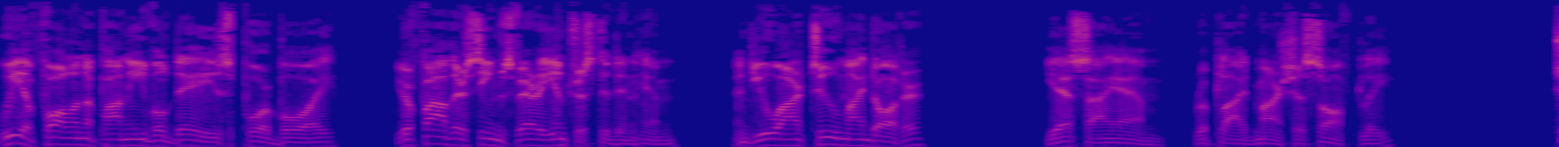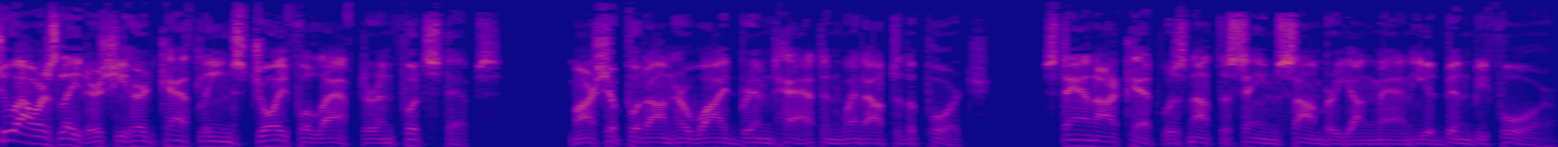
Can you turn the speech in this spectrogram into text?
We have fallen upon evil days, poor boy. Your father seems very interested in him. And you are too, my daughter? Yes, I am, replied Marcia softly. Two hours later, she heard Kathleen's joyful laughter and footsteps. Marcia put on her wide-brimmed hat and went out to the porch. Stan Arquette was not the same somber young man he had been before.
